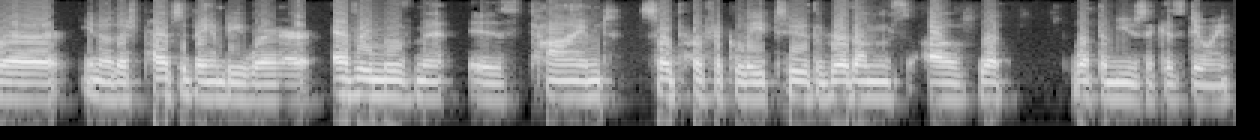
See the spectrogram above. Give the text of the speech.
where you know there's parts of Bambi where every movement is timed so perfectly to the rhythms of what what the music is doing.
